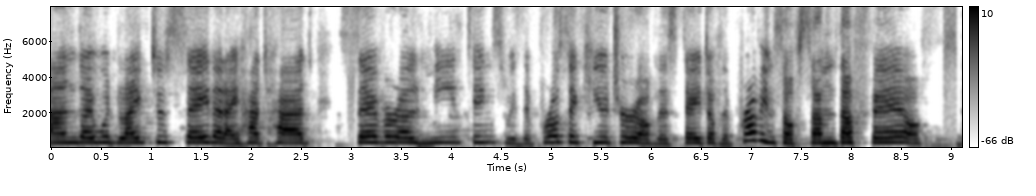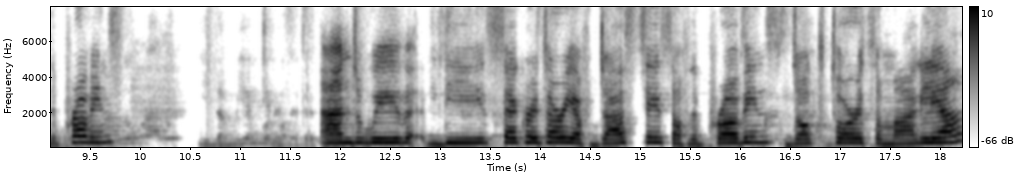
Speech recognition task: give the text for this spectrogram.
And I would like to say that I had had several meetings with the prosecutor of the state of the province of Santa Fe of the province and with the Secretary of Justice of the province, Dr. Somaglia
